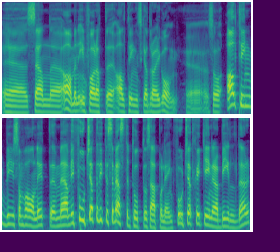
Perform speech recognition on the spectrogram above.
Eh, sen, eh, ja men inför att eh, allting ska dra igång. Eh, så allting blir som vanligt, eh, men vi fortsätter lite semestertotos här på länk. Fortsätt skicka in era bilder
